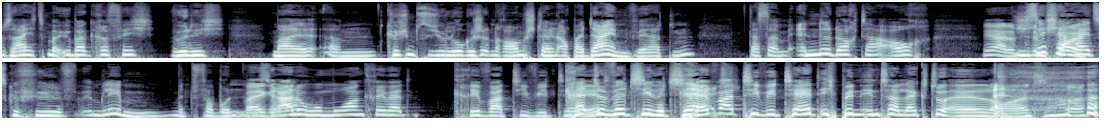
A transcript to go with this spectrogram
sage ich jetzt mal übergriffig, würde ich mal ähm, küchenpsychologisch in den Raum stellen, auch bei deinen Werten, dass am Ende doch da auch Ja, ein stimmt voll. Sicherheitsgefühl im Leben mit verbunden Weil ist. gerade oder? Humor und Kreativität Kreativität. Kreativität. Kreativität, ich bin intellektuell, Leute.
